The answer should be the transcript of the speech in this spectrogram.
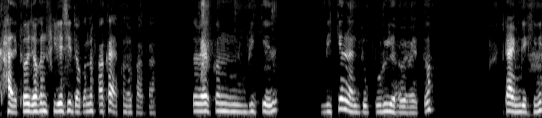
কালকেও যখন ফিরেছি তখনও ফাঁকা, এখনও ফাঁকা। তবে এখন বিকেল। বিকেল না, দুপুরই হবে হয়তো। টাইম দেখিনি।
